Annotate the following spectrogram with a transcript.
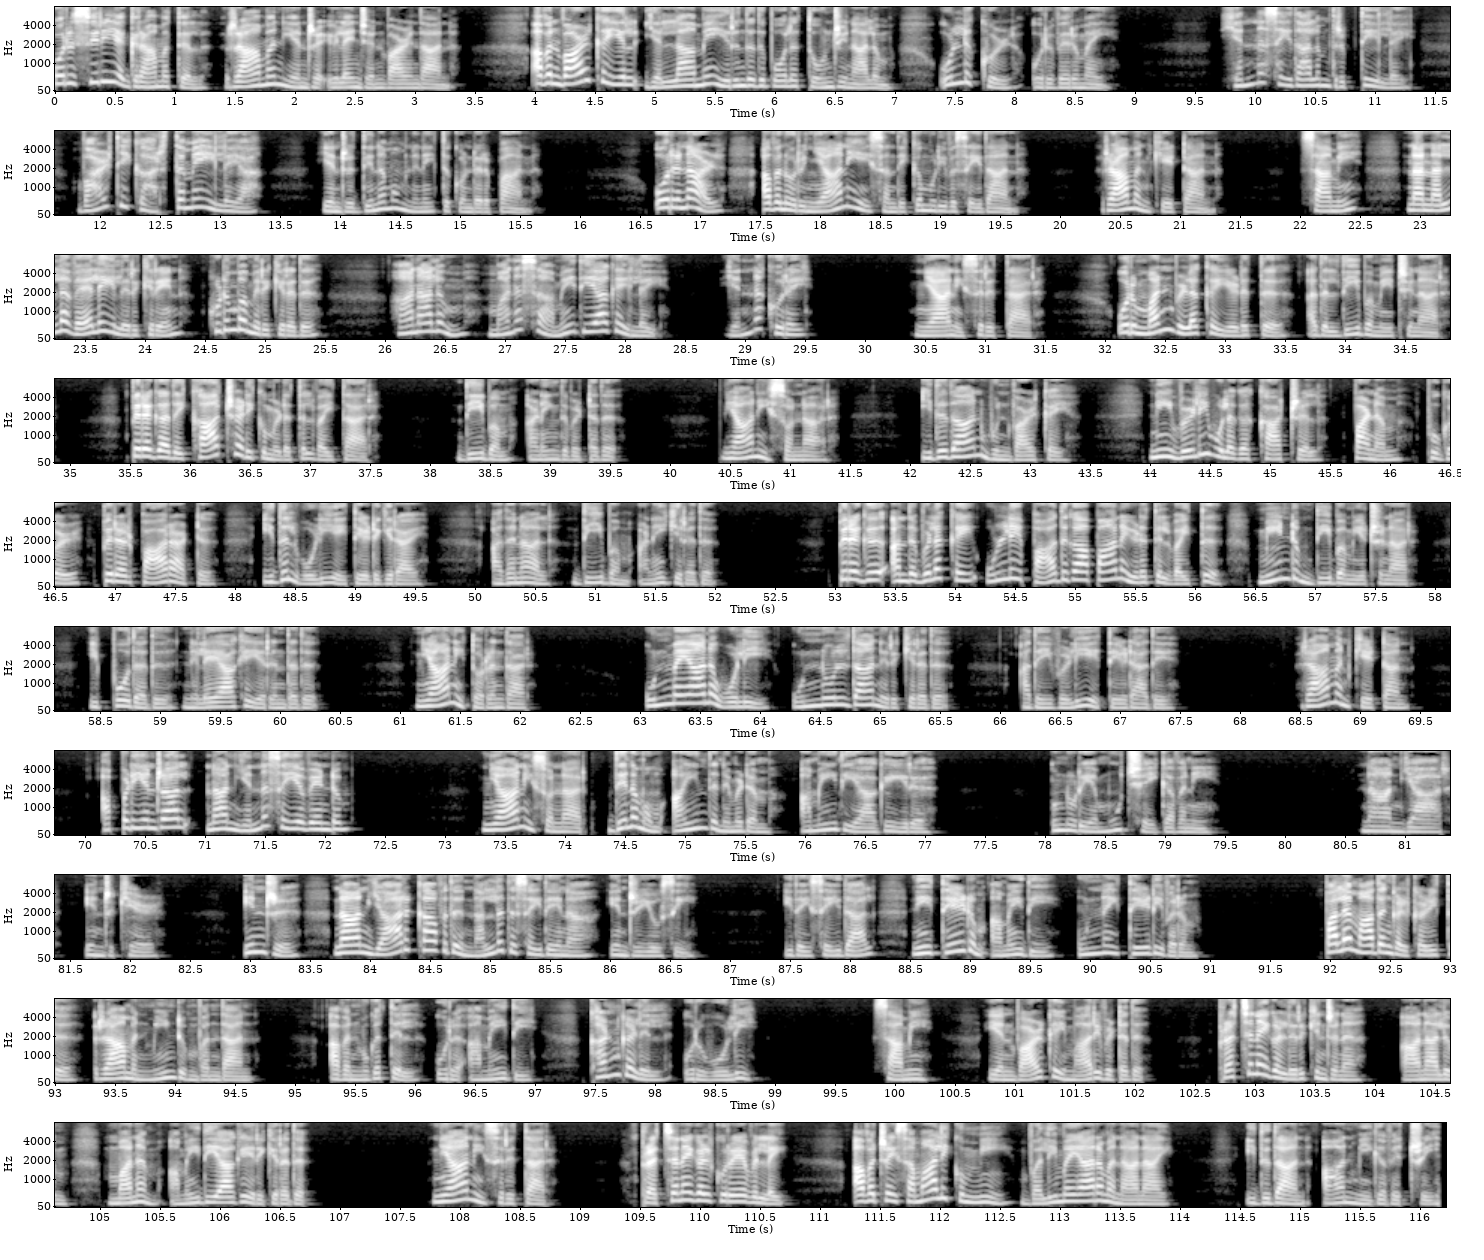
ஒரு சிறிய கிராமத்தில் ராமன் என்ற இளைஞன் வாழ்ந்தான். அவன் வாழ்க்கையில் எல்லாமே இருந்தது போல தோன்றினாலும் உள்ளுக்குள் ஒரு வெறுமை. என்ன செய்தாலும் திருப்தி இல்லை? வாழ்க்கைக்கு அர்த்தமே இல்லையா? என்று தினமும் நினைத்துக் கொண்டிருப்பான். ஒரு நாள் அவன் ஒரு ஞானியை சந்திக்க முடிவு செய்தான். ராமன் கேட்டான் சாமி நான் நல்ல வேலையில் இருக்கிறேன் குடும்பம் இருக்கிறது. ஆனாலும் மனசு அமைதியாக இல்லை. என்ன குறை? ஞானி சிரித்தார். ஒரு மண் விளக்கை எடுத்து அதில் தீபம் ஏற்றினார். பிறகு அதை காற்றடிக்கும் இடத்தில் வைத்தார். தீபம் அணைந்துவிட்டது ஞானி சொன்னார் இதுதான் உன் வாழ்க்கை. நீ வெளி உலக காற்றில் பணம் புகழ் பிறர் பாராட்டு இதில் ஒளியை தேடுகிறாய். அதனால் தீபம் அணைகிறது. பிறகு அந்த விளக்கை உள்ளே பாதுகாப்பான இடத்தில் வைத்து மீண்டும் தீபம் ஏற்றினார். இப்போது அது நிலையாக இருந்தது. ஞானி தொடர்ந்தார். உண்மையான ஒளி உன்னுள்தான் இருக்கிறது. அதை வெளியே தேடாதே. ராமன் கேட்டான். அப்படியென்றால் நான் என்ன செய்ய வேண்டும்? ஞானி சொன்னார். தினமும் ஐந்து நிமிடம் அமைதியாக இரு. உன்னுடைய மூச்சை கவனி. நான் யார்? என்று கேள். இன்று நான் யாருக்காவது நல்லது செய்தேனா? என்று யோசி. இதை செய்தால் நீ தேடும் அமைதி உன்னை தேடி வரும். பல மாதங்கள் கழித்து ராமன் மீண்டும் வந்தான். அவன் முகத்தில் ஒரு அமைதி கண்களில் ஒரு ஒளி. சாமி என் வாழ்க்கை மாறிவிட்டது. பிரச்சனைகள் இருக்கின்றன. ஆனாலும் மனம் அமைதியாக இருக்கிறது. ஞானி சிரித்தார். பிரச்சனைகள் குறையவில்லை. அவற்றை சமாளிக்கும் மீ வலிமையானவனானாய். இதுதான் ஆன்மீக வெற்றி.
